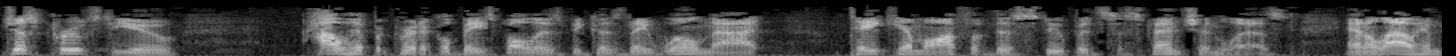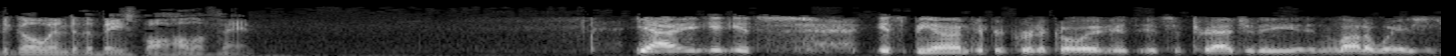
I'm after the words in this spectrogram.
just proves to you how hypocritical baseball is because they will not take him off of this stupid suspension list and allow him to go into the Baseball Hall of Fame. Yeah, it, it's it's beyond hypocritical. It, it, it's a tragedy in a lot of ways. It's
